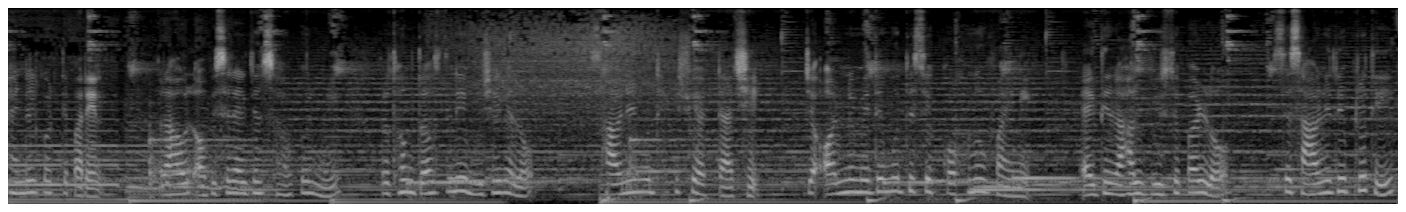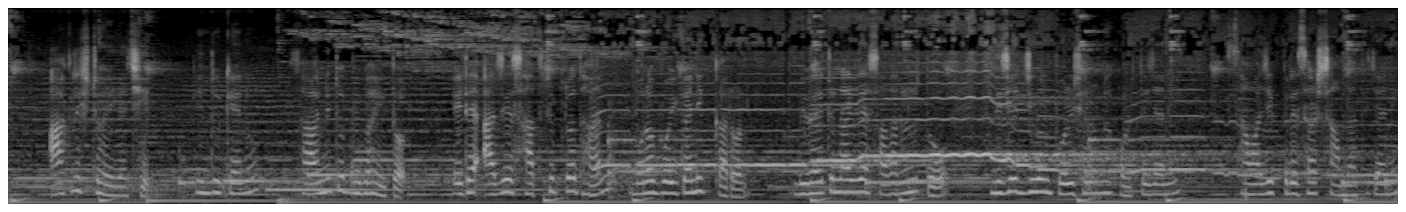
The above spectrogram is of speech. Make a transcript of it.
হ্যান্ডেল করতে পারেন। রাহুল অফিসের একজন সহকর্মী প্রথম দশ দিনেই বুঝে গেল সায়নের মধ্যে কিছু একটা আছে যা অন্য মেয়েদের মধ্যে সে কখনো পায়নি। একদিন রাহুল বুঝতে পারল, সে সায়নীদের প্রতি আকৃষ্ট হয়ে গেছে। কিন্তু কেন? সায়নী তো বিবাহিত। এটা আজকে সাতটি প্রধান মনোবৈজ্ঞানিক কারণ। বিবাহিত নারীরা সাধারণত নিজের জীবন পরিচালনা করতে জানে, সামাজিক প্রেসার সামলাতে জানে,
